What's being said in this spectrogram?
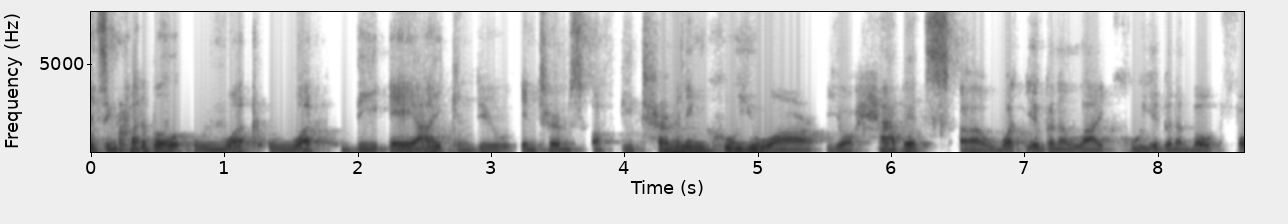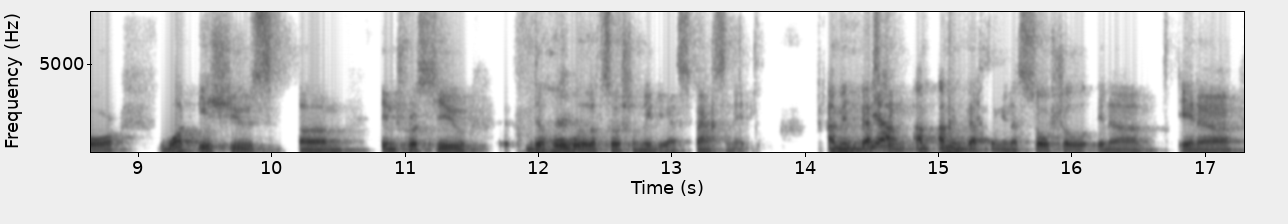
it's incredible what what the AI can do in terms of determining who you are, your habits, uh, what you're gonna like, who you're gonna vote for, what issues um, interest you. The whole world of social media is fascinating. I'm investing. Yeah. I'm, I'm investing in a social in a in a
